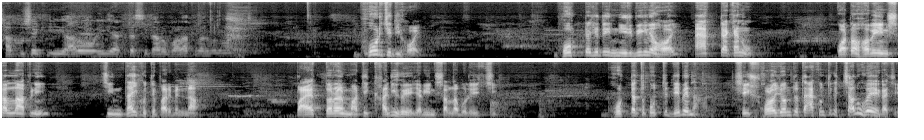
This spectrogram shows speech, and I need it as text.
ছাব্বিশে কি আরও এই একটা সিট আরও বাড়াতে পারে বলে হচ্ছে? ভোট যদি হয় ভোটটা যদি নির্বিঘ্নে হয় একটা কেন? কটা হবে ইনশাল্লাহ আপনি চিন্তাই করতে পারবেন না। পায়ের তলার মাটি খালি হয়ে যাবে ইনশাল্লাহ বলে দিচ্ছি। ভোটটা তো করতে দেবে না। সেই ষড়যন্ত্র তো এখন থেকে চালু হয়ে গেছে।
